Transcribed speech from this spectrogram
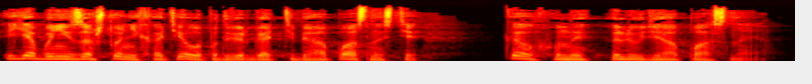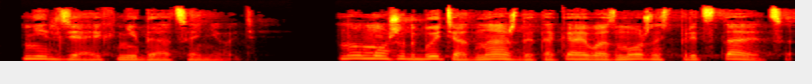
и я бы ни за что не хотела подвергать тебя опасности. Келхуны – люди опасные. Нельзя их недооценивать. Но, может быть, однажды такая возможность представится.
